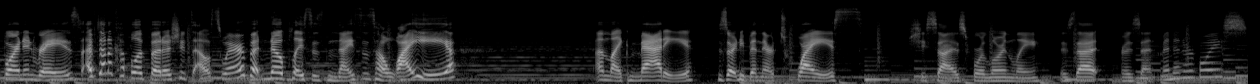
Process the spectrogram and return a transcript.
Born and raised. I've done a couple of photo shoots elsewhere, but no place as nice as Hawaii. Unlike Maddie, who's already been there twice. She sighs forlornly. Is that resentment in her voice?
